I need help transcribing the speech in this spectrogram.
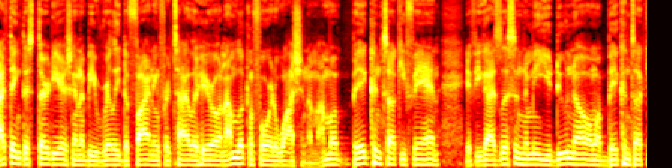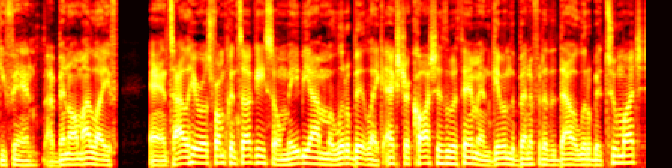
I think this third year is going to be really defining for Tyler Herro, and I'm looking forward to watching him. I'm a big Kentucky fan. If you guys listen to me, you do know I'm a big Kentucky fan. I've been all my life. And Tyler Herro's from Kentucky, so maybe I'm a little bit like extra cautious with him and give him the benefit of the doubt a little bit too much.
